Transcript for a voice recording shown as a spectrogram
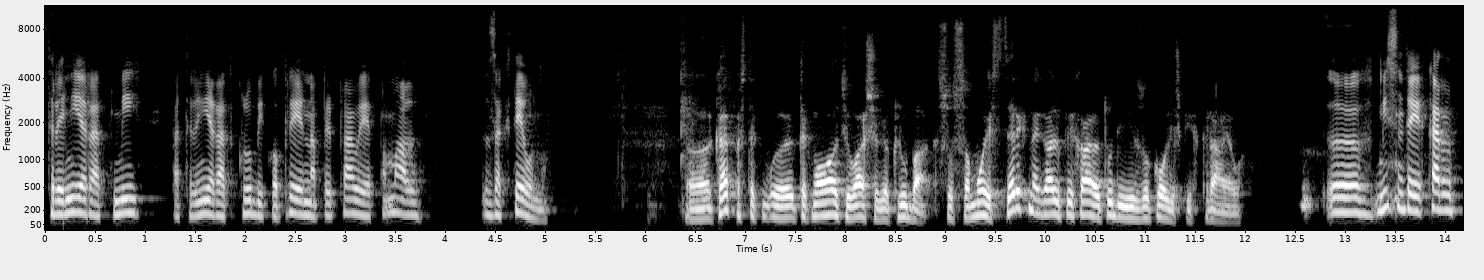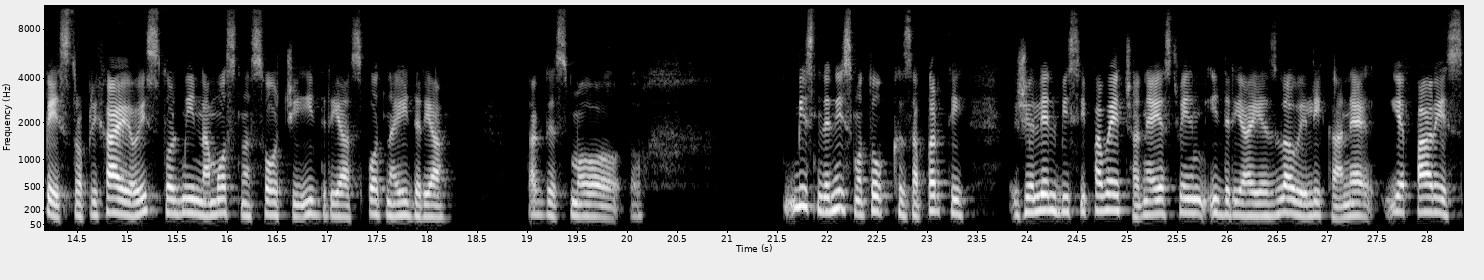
trenirati mi pa trenirati klubi, ko pride na priprave, je pa malo zahtevno. kaj pa tekmovalci vašega kluba, so samo iz Cerknega ali prihajajo tudi iz okoliških krajev? Mislim, da je kar pestro, prihajajo iz Tolmina, Most na Soči, Idrija, Spodnja Idrija. Tako da smo, mislim, da nismo toliko zaprti, želeli bi si pa več, ne, jaz vem, Idrija je zelo velika, ne, je pa res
